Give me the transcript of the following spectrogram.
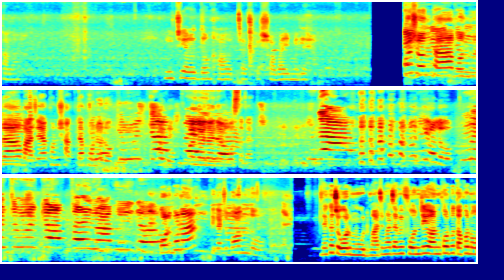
থালা। লুচি আর একদম খাওয়া হচ্ছে আজকে সবাই মিলে। সন্ধ্যা বন্ধুরা বাজে এখন সাতটা পনেরো। অবস্থা দেখ। কি হলো? করব না? ঠিক আছে বন্ধ। দেখেছ ওর মুড মাঝে মাঝে আমি ফোন যেই অন করব, তখন ও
